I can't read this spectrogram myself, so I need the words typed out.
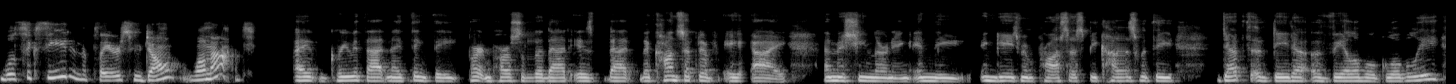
will succeed, and the players who don't will not. I agree with that. And I think the part and parcel of that is that the concept of AI and machine learning in the engagement process, because with the depth of data available globally,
